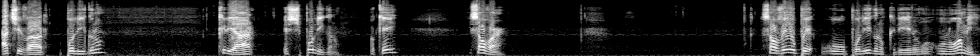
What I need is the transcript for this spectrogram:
ativar polígono, criar este polígono, ok? E salvar. Salvei o, o polígono, criei um, um nome,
